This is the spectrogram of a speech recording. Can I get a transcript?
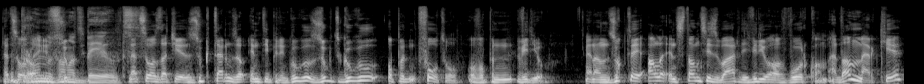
Net zoals, van het beeld. net zoals dat je een zoekterm zou intypen in Google, zoekt Google op een foto of op een video. En dan zoekt hij alle instanties waar die video al voorkwam. En dan merk je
